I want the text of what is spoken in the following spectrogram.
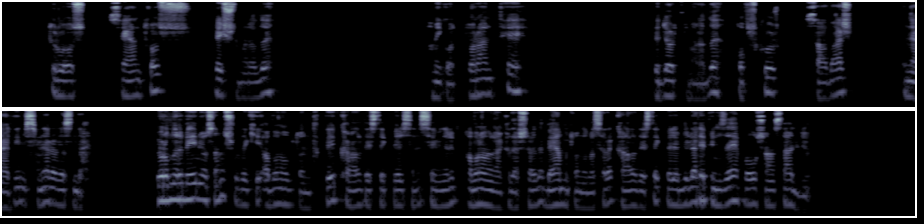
Duros Seantos, 5 numaralı Amigo Torrente ve 4 numaralı Obscur Savage önerdiğim isimler arasında. Yorumları beğeniyorsanız şuradaki abone ol butonuna tıklayıp kanala destek verirseniz sevinirim. Abone olan arkadaşlar da beğen butonuna basarak kanala destek verebilirler. Hepinize bol şanslar diliyorum.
